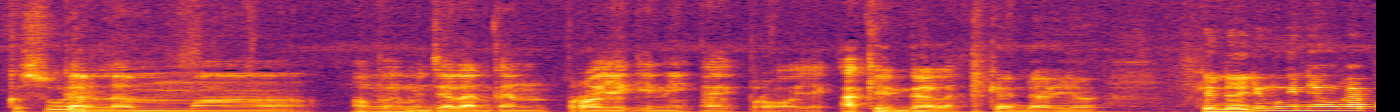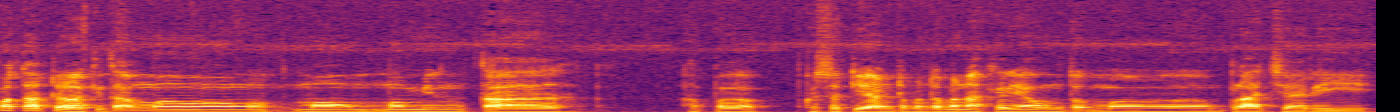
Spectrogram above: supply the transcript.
Kesulitan. Dalam eh, apa menjalankan proyek ini? Eh, proyek agenda lah. agenda ya agenda ini mungkin yang repot adalah kita mau mau meminta apa kesediaan teman-teman akhirnya untuk mempelajari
